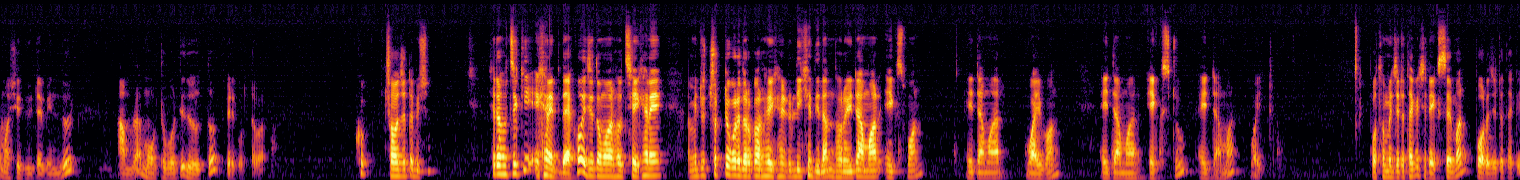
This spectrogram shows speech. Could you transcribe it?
আমার সেই দুইটা বিন্দুর আমরা মধ্যবর্তী দূরত্ব বের করতে পারব। খুব সহজ একটা বিষয়। সেটা হচ্ছে কি, এখানে একটু দেখো, এই যে তোমার হচ্ছে এখানে আমি একটু ছোট্ট করে দরকার হয়, এখানে একটু লিখে দিলাম। ধরো এটা আমার এক্স ওয়ান এটা আমার ওয়াই ওয়ান এইটা আমার এক্স টু এইটা আমার ওয়াই টু প্রথমে যেটা থাকে সেটা এক্সের মান, পরে যেটা থাকে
